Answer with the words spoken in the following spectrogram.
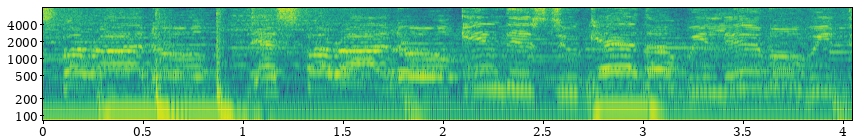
Desperado, desperado. In this together we live or we die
